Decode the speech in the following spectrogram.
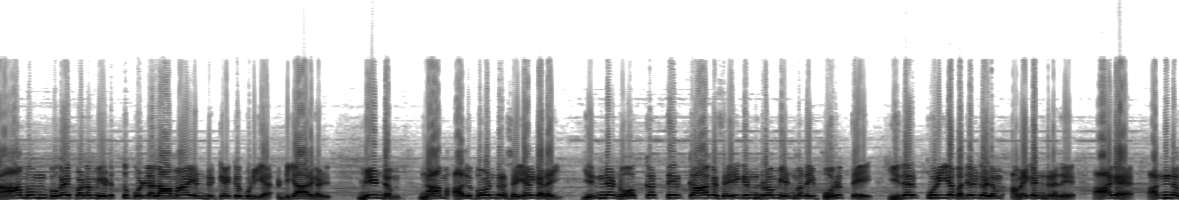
நாமும் புகைப்படம் எடுத்துக்கொள்ளலாமா என்று கேட்கக்கூடிய அடியார்கள். மீண்டும் நாம் அது போன்ற செயல்களை என்ன நோக்கத்திற்காக செய்கின்றோம் என்பதை பொறுத்தே இதற்குரிய பதில்களும் அமைகின்றது. ஆக அந்த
